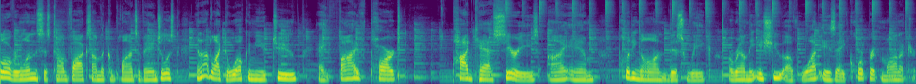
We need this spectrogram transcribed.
Hello, everyone. This is Tom Fox. I'm the Compliance Evangelist, and I'd like to welcome you to a five part podcast series I am putting on this week around the issue of what is a corporate monitor.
